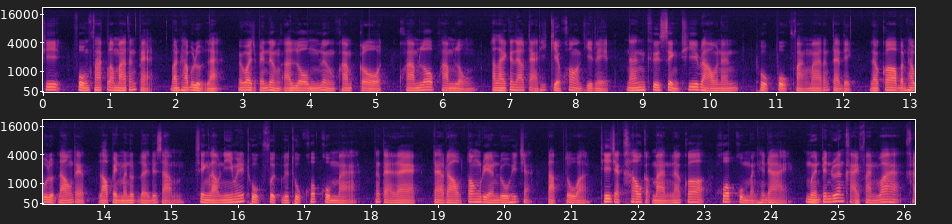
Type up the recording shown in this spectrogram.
ที่ฟูมฟักเรามาตั้งแต่บรรพบุรุษแล้วไม่ว่าจะเป็นเรื่ององอารมณ์ เรื่องของความโกรธ ความโลภความหลง อะไรก็แล้วแต่ที่เกี่ยวข้องกับกิเลส นั้นคือสิ่งที่เรานั้นถูกปลูกฝังมาตั้งแต่เด็ก แล้วก็บรรพบุรุษเราตั้งแต่เราเป็นมนุษย์เลยด้วยซ้ำสิ่งเหล่านี้ไม่ได้ถูกฝึกหรือถูกควบคุมมา ตั้งแต่แรก แต่เราต้องเรียนรู้ที่จะปรับตัว ที่จะเข้ากับมัน แล้วก็ควบคุมมันให้ได้ เหมือนเป็นเรื่องขายฝันว่าใคร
